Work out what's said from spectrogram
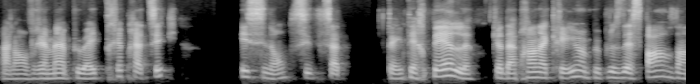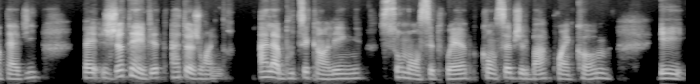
Alors, vraiment, elle peut être très pratique. Et sinon, si ça t'interpelle que d'apprendre à créer un peu plus d'espace dans ta vie, bien, je t'invite à te joindre à la boutique en ligne sur mon site web conceptgilbert.com et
